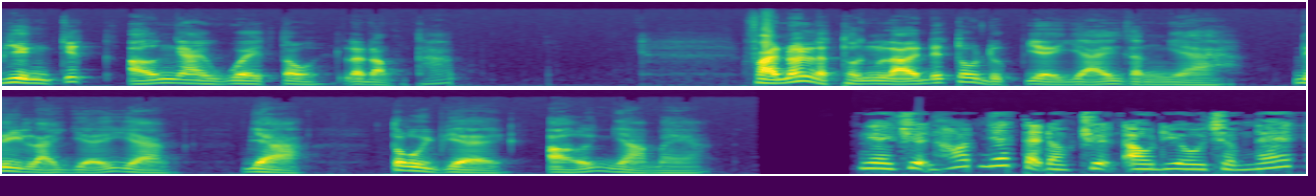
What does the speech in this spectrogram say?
viên chức ở ngay quê tôi là Đồng Tháp. Phải nói là thuận lợi để tôi được về dạy gần nhà, đi lại dễ dàng và tôi về ở nhà mẹ. Nghe chuyện hot nhất tại đọc truyện audio.net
